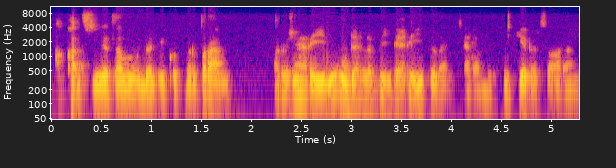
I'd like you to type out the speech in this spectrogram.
angkat senjatamu dan ikut berperang, harusnya hari ini udah lebih dari itu kan cara berpikir seorang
